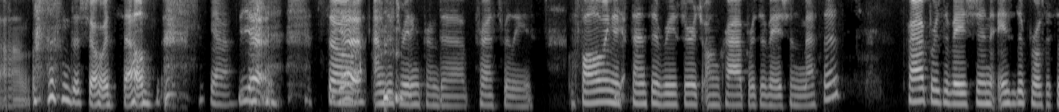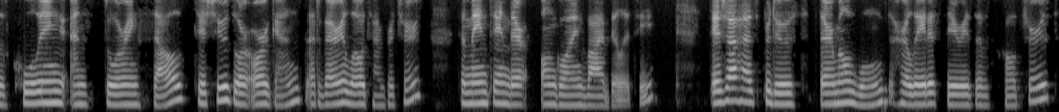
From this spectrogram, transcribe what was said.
um, the show itself. Yeah. Yeah. So yeah. i'm just reading from the press release. Following yeah. extensive research on cryo preservation methods cryopreservation is the process of cooling and storing cells tissues or organs at very low temperatures to maintain their ongoing viability Deja has produced Thermal Womb, her latest series of sculptures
